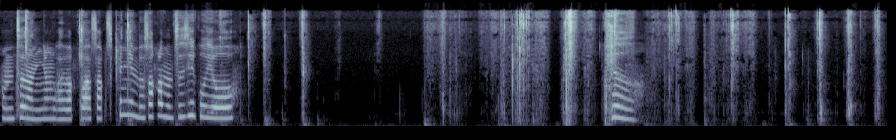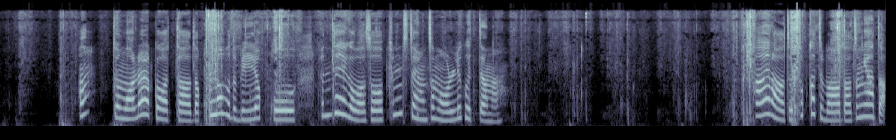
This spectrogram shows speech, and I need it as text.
아무튼 안녕 바삭바삭 스피님도 사과만 쓰시고요. 휴. 어? 좀 어려울 것 같아. 나 콜라보도 밀렸고 편지가 와서 편지자 영상만 올리고 있잖아. 하이라 재촉하지 마. 나중에 하자.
